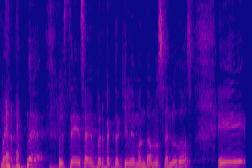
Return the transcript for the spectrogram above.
bueno, ustedes saben perfecto a quién le mandamos saludos. Eh,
